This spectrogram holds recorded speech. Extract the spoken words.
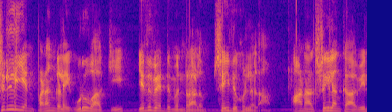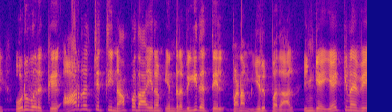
ட்ரில்லியன் பணங்களை உருவாக்கி எது வேண்டுமென்றாலும் செய்து கொள்ளலாம். ஆனால் ஸ்ரீலங்காவில் ஒருவருக்கு ஆறு லட்சத்தி நாற்பதாயிரம் என்ற விகிதத்தில் பணம் இருப்பதால் இங்கே ஏற்கனவே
